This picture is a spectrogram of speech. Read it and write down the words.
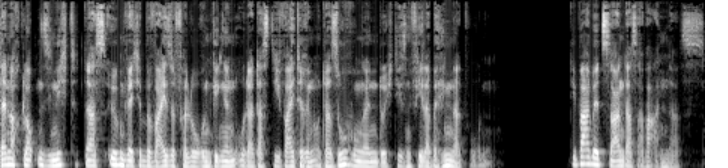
Dennoch glaubten sie nicht, dass irgendwelche Beweise verloren gingen oder dass die weiteren Untersuchungen durch diesen Fehler behindert wurden. Die Babels sahen das aber anders.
